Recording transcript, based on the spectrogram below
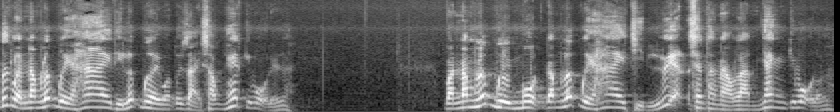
Tức là năm lớp 12 thì lớp 10 bọn tôi giải xong hết cái bộ đấy rồi. Và năm lớp 11, năm lớp 12 chỉ luyện xem thằng nào làm nhanh cái bộ đó thôi.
